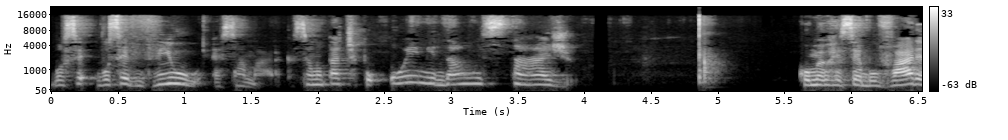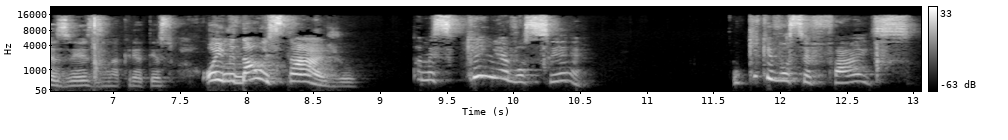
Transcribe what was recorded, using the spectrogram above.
você, você viu essa marca. Você não tá tipo, oi, me dá um estágio. Como eu recebo várias vezes na Criatexto. Oi, me dá um estágio. Tá, mas quem é você? O que, que você faz?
